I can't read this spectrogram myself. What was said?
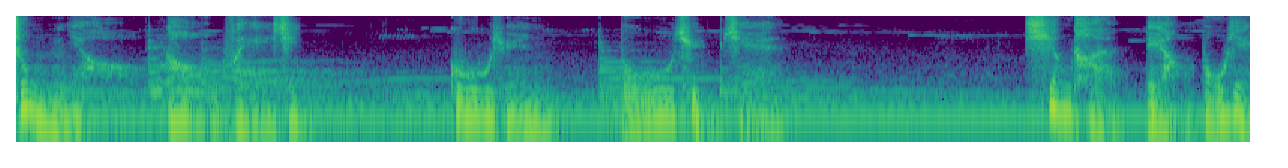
众鸟高飞尽，孤云独去闲。相看两不厌，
